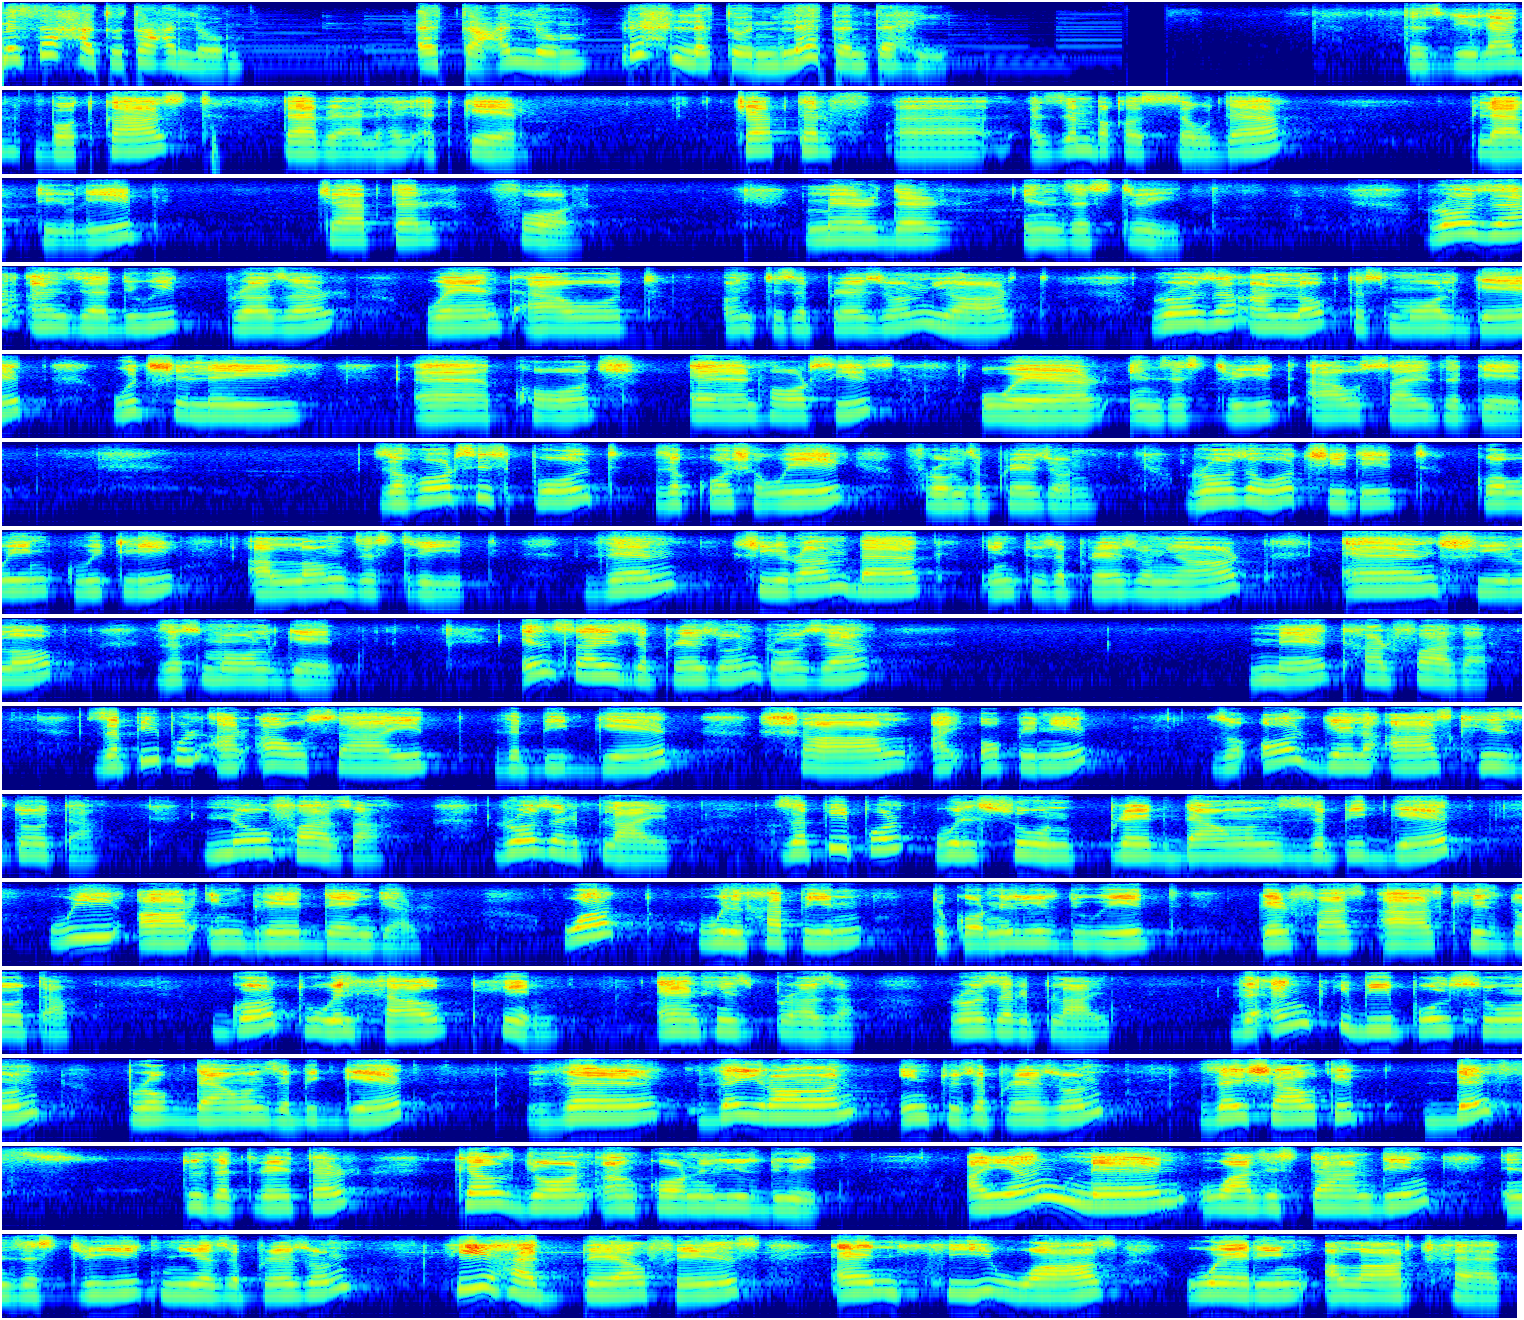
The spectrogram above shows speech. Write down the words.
مساحة تعلم. التعلم رحلة لا تنتهي. تسجيلات بودكاست تابعة لهيئة كير. شابتر آه الزنبقة السوداء بلاك تيوليب شابتر 4 Murder in the Street. Rosa and the Dewitt brother went out onto the prison yard. Rosa unlocked a small gate which lay a uh, coach and horses were in the street outside the gate. The horses pulled the coach away from the prison. Rosa watched it going quickly along the street. Then she ran back into the prison yard and she locked the small gate. Inside the prison, Rosa met her father. The people are outside the big gate. Shall I open it? The old jailer asked his daughter. No, father. Rosa replied, The people will soon break down the big gate. We are in great danger. What will happen to Cornelius DeWitt? Gryphus asked his daughter. God will help him and his brother, Rosa replied. The angry people soon broke down the big gate. Then they ran into the prison. They shouted, Death to the traitor, kill John and Cornelius DeWitt. A young man was standing in the street near the prison. He had pale face and he was wearing a large hat.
